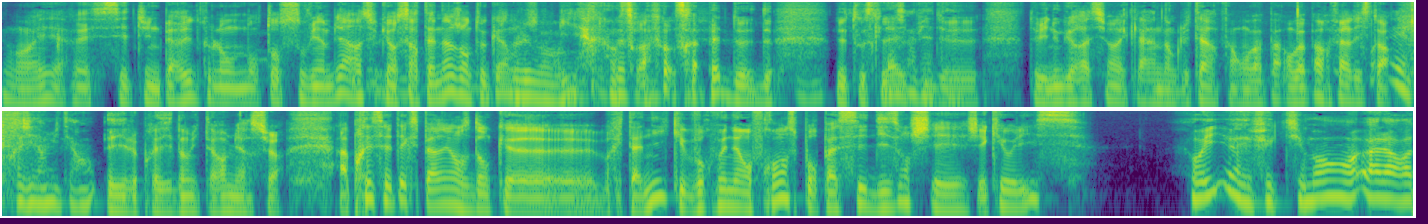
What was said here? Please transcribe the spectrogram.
Oui, c'est une période que dont on se souvient bien, hein, ceux qui ont un certain âge en tout cas. On, se, rappelle de, tout cela et puis de, l'inauguration avec la reine d'Angleterre. Enfin, on va pas, on va pas refaire l'histoire. Et le président Mitterrand. Et le président Mitterrand, bien sûr. Après cette expérience donc euh, britannique, vous revenez en France pour passer dix ans chez, chez Keolis? Oui, effectivement. Alors,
